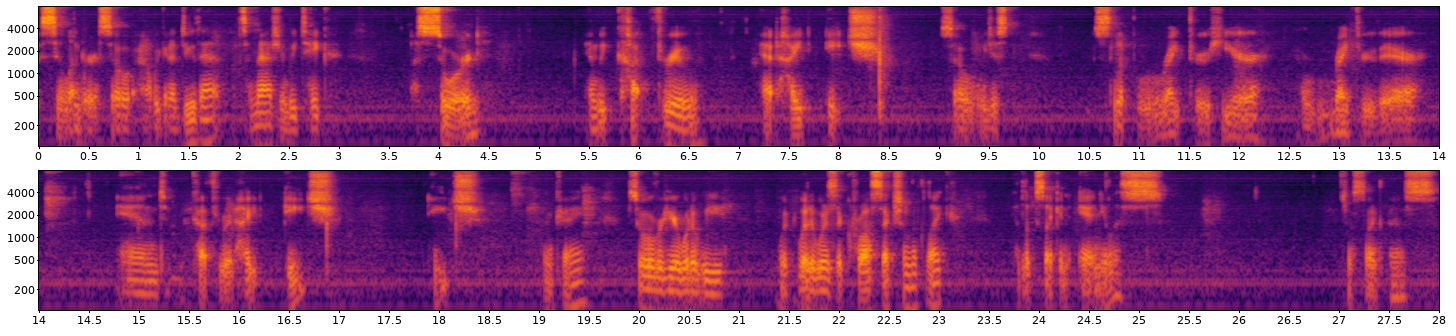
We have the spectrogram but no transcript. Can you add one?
cylinder. So how are we going to do that? Let's imagine we take a sword and we cut through at height h. So we just slip right through here, right through there, and cut through at height h. h. Okay. So over here, what do we, what, what, what does the cross section look like? It looks like an annulus, just like this.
